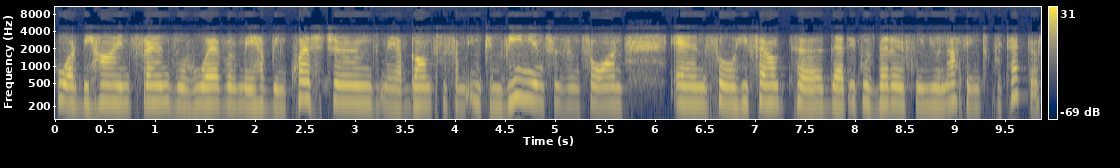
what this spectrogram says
who are behind friends or whoever may have been questioned, may have gone through some inconveniences and so on. And so he felt uh, that it was better if we knew nothing to protect us.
